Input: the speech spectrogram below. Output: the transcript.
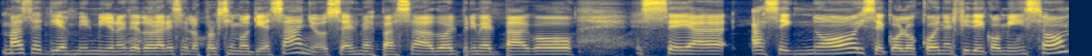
más de 10 mil millones de dólares en los próximos 10 años. El mes pasado el primer pago se asignó y se colocó en el fideicomiso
